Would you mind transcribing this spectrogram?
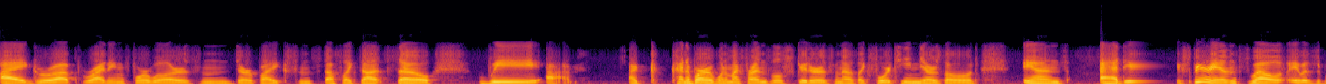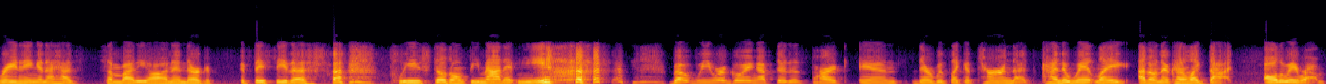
I grew up riding four wheelers and dirt bikes and stuff like that. So we, uh, I kind of borrowed one of my friend's little scooters when I was like 14 years old, and I had the experience. Well, it was raining and I had somebody on, and they're if they see this, please still don't be mad at me. but we were going up to this park and there was like a turn that kind of went like I don't know, kind of like that all the way around.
